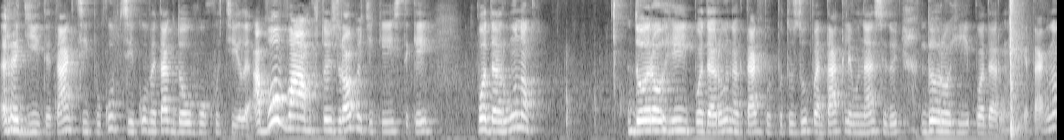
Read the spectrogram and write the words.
радіти так, цій покупці, яку ви так довго хотіли. Або вам хтось зробить якийсь такий подарунок. Дорогий подарунок, так, бо по тузу Пентаклів у нас ідуть дорогі подарунки. Так? Ну,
